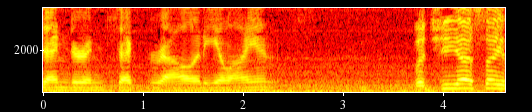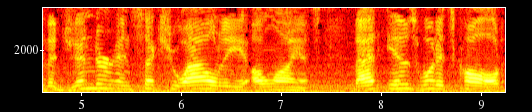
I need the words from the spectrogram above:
Gender and Sexuality Alliance. The GSA, the Gender and Sexuality Alliance. That is what it's called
